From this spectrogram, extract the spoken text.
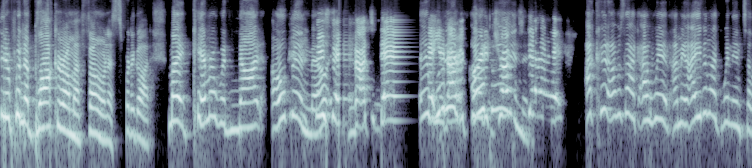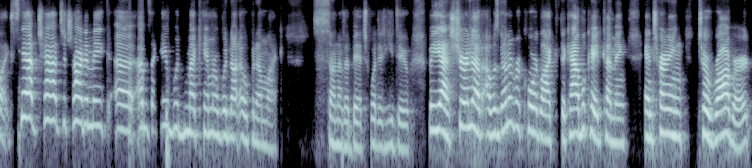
they were putting a blocker on my phone. I swear to God, my camera would not open. Mel. They said not today. It You're not recording Trump today. I could. I was like, I went. I mean, I even like went into like Snapchat to try to make. Uh, I was like, it would. My camera would not open. I'm like, son of a bitch. What did he do? But yeah, sure enough, I was gonna record like the cavalcade coming and turning to Robert.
